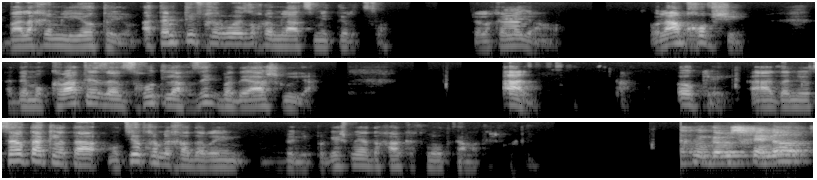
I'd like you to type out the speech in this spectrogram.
בא לכם להיות היום. אתם תבחרו איזו חמלה עצמית תרצו, שלכם לגמרי. עולם חופשי. הדמוקרטיה זה הזכות להחזיק בדעה השגויה. אז, אוקיי, אז אני עוצר את ההקלטה, מוציא אתכם לחדרים, וניפגש מיד אחר כך לעוד כמה קשקושים. אנחנו גם שכנות.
